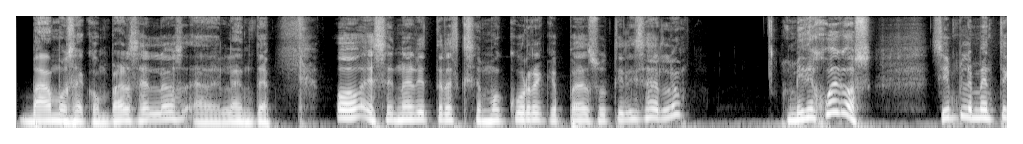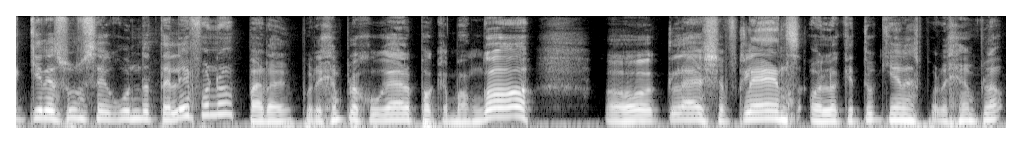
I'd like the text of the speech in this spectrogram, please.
vamos a comprárselos, adelante. O escenario tres que se me ocurre que puedas utilizarlo, videojuegos. Simplemente quieres un segundo teléfono para, por ejemplo, jugar Pokémon Go o Clash of Clans o lo que tú quieras, por ejemplo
